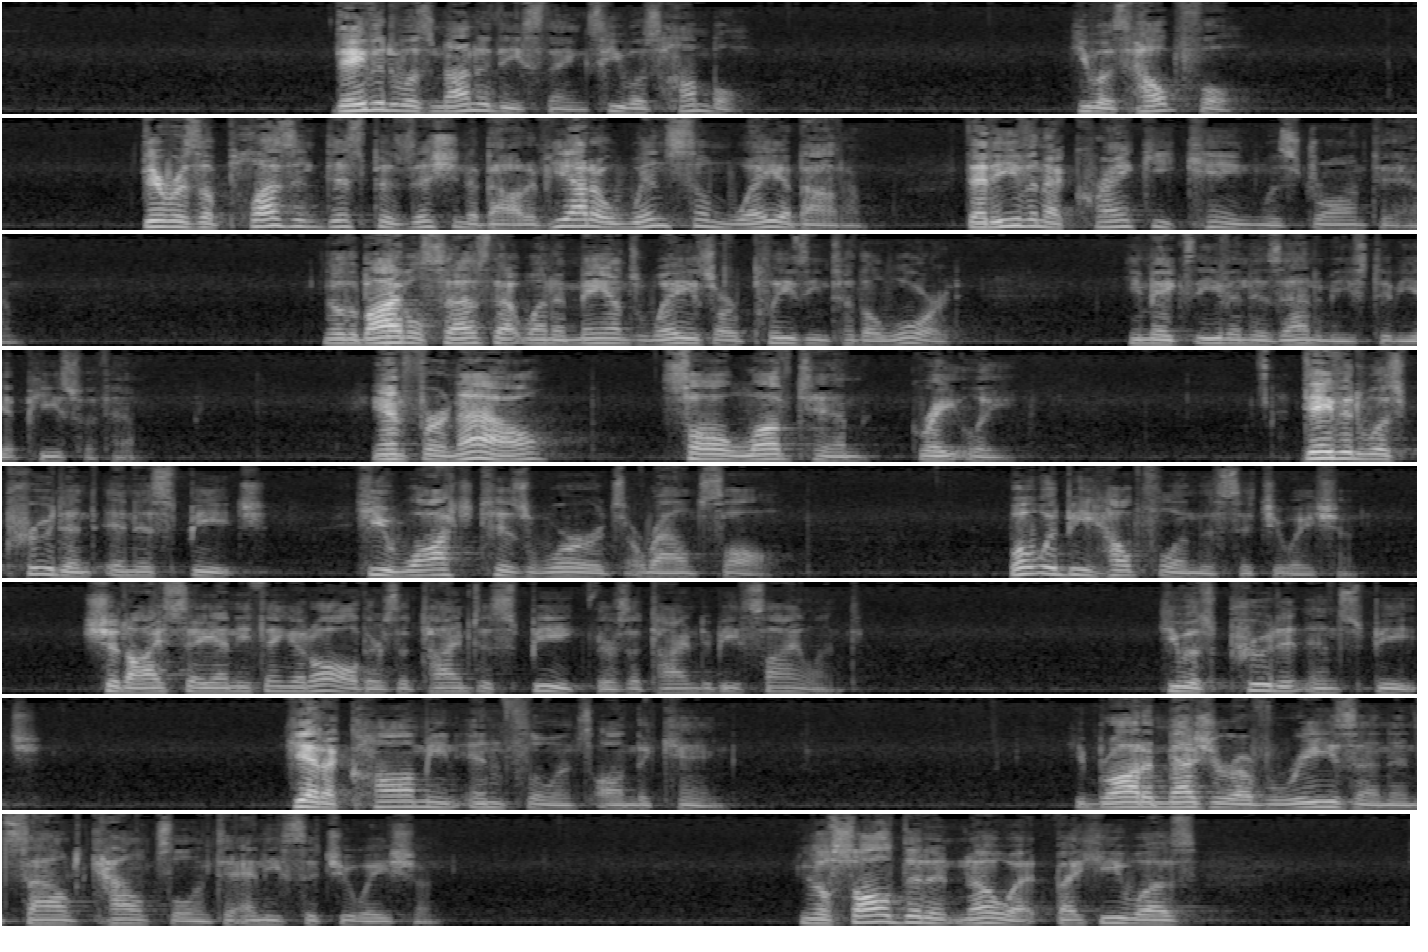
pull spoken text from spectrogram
David was none of these things. He was humble. He was helpful. There was a pleasant disposition about him. He had a winsome way about him that even a cranky king was drawn to him. You know, the Bible says that when a man's ways are pleasing to the Lord, he makes even his enemies to be at peace with him. And for now, Saul loved him greatly. David was prudent in his speech. He watched his words around Saul. What would be helpful in this situation? Should I say anything at all? There's a time to speak, there's a time to be silent. He was prudent in speech. He had a calming influence on the king. He brought a measure of reason and sound counsel into any situation. You know, Saul didn't know it, but he was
